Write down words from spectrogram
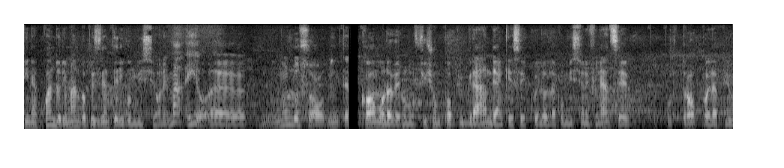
Fino a quando rimango presidente di commissione? Ma io eh, non lo so, mi interessa comodo avere un ufficio un po' più grande, anche se quello della commissione finanze purtroppo è la più,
